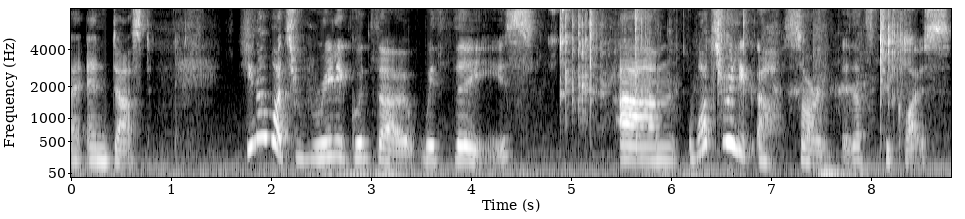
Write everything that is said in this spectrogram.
uh, and dust. You know what's really good though with these? Um, what's really? Oh, sorry, that's too close.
